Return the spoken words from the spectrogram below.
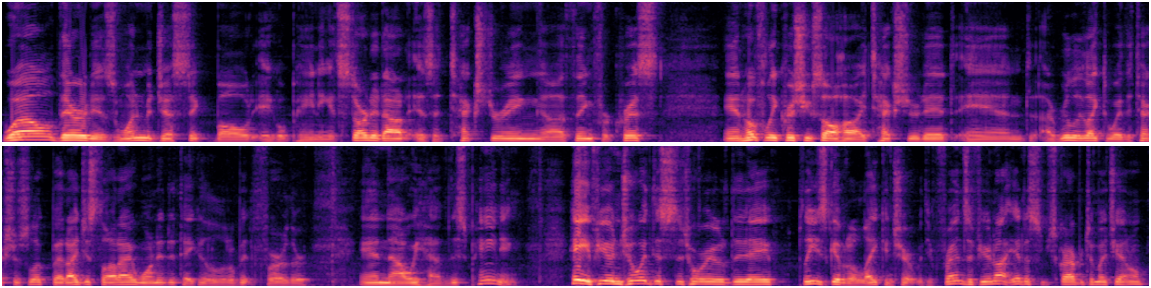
Well, there it is, one majestic bald eagle painting. It started out as a texturing uh, thing for Chris, and hopefully, Chris, you saw how I textured it, and I really like the way the textures look, but I just thought I wanted to take it a little bit further, and now we have this painting. Hey, if you enjoyed this tutorial today, please give it a like and share it with your friends. If you're not yet a subscriber to my channel,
